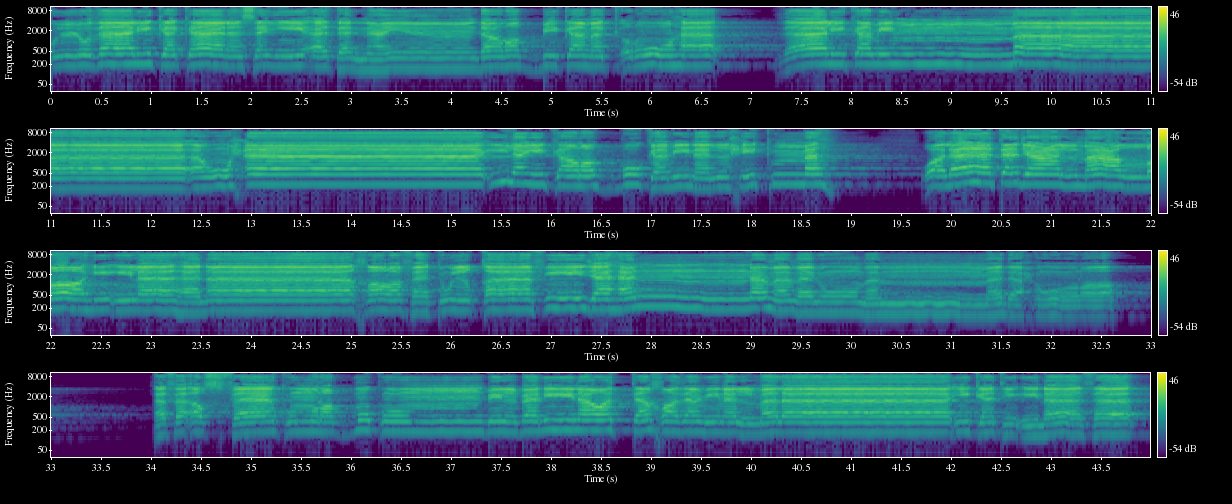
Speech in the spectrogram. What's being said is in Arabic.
كل ذلك كان سيئة عند ربك مكروها. ذلك مما أوحى إليك ربك من الحكمة. ولا تجعل مع الله إلهنا آخر فتلقى في جهنم ملوما مدحورا أفأصفاكم ربكم بالبنين واتخذ من الملائكة إناثاً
